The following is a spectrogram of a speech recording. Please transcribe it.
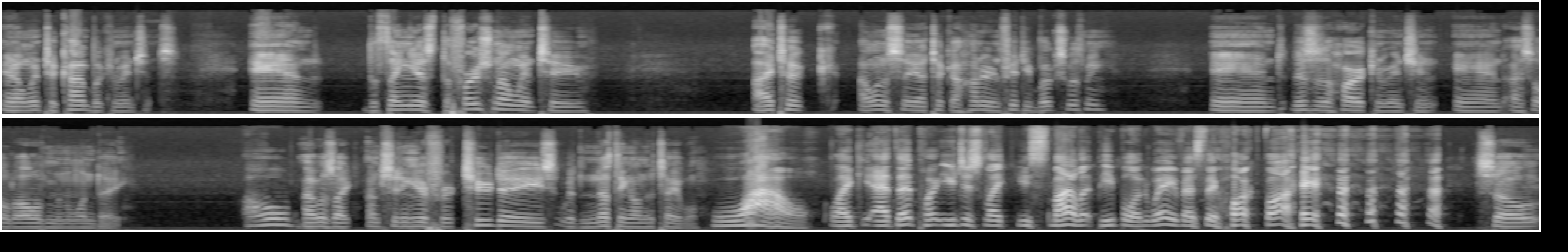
and I went to comic book conventions. And the thing is, the first one I went to, I took, I want to say I took 150 books with me. And this is a horror convention, and I sold all of them in one day. Oh, I was like, I'm sitting here for two days with nothing on the table. wow. Like at that point, you just like, you smile at people and wave as they walk by. So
